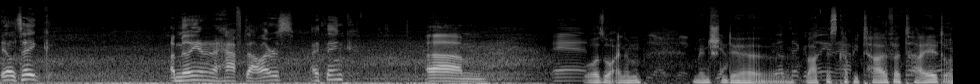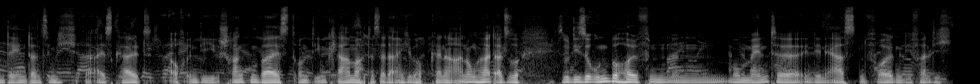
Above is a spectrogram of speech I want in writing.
it'll take a million and a half dollars, I think. Um, Vor so einem Menschen, der äh, Wagniskapital verteilt und der ihm dann ziemlich äh, eiskalt auch in die Schranken weist und ihm klar macht, dass er da eigentlich überhaupt keine Ahnung hat. Also so diese unbeholfenen Momente in den ersten Folgen, die fand ich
